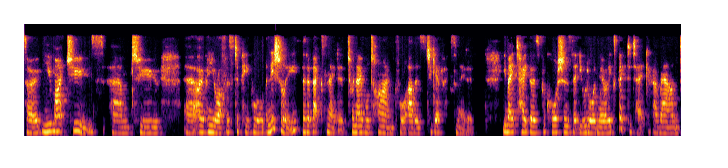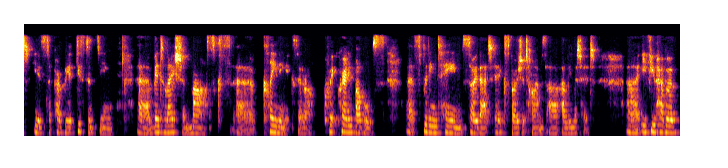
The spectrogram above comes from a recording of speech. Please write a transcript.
So you might choose um, to uh, open your office to people initially that are vaccinated to enable time for others to get vaccinated. You may take those precautions that you would ordinarily expect to take around yes, appropriate distancing, uh, ventilation, masks, uh, cleaning, etc., creating bubbles, uh, splitting teams so that exposure times are, are limited. Uh, if you have a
